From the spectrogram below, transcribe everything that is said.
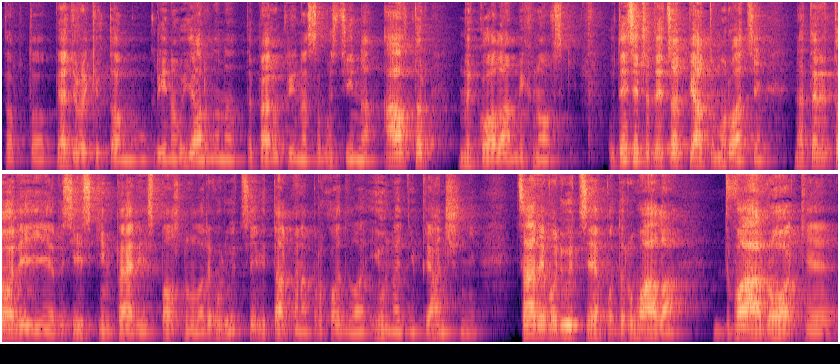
Тобто 5 років тому Україна уярмлена, тепер Україна самостійна, автор Микола Міхновський. У 1905 році на території Російської імперії спалахнула революція, відтак вона проходила і у Надніпрянщині. Ця революція подарувала два роки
